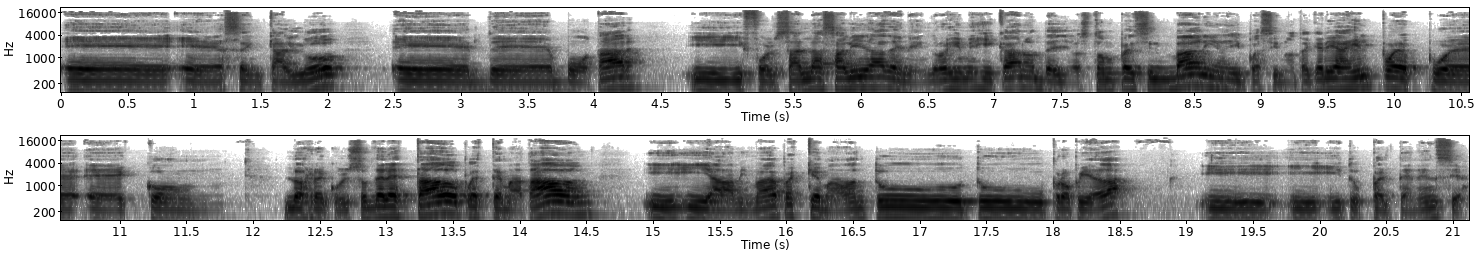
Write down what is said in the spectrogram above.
eh, eh, se encargó de votar y forzar la salida de negros y mexicanos de Johnston, Pensilvania. Y pues si no te querías ir, pues, pues con los recursos del Estado, pues te mataban y, a la misma vez pues quemaban tu, propiedad y, tus pertenencias.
